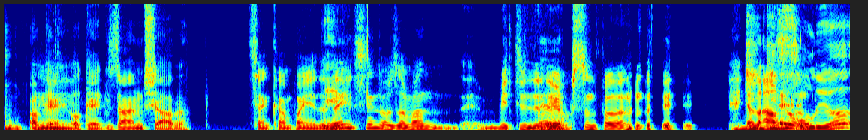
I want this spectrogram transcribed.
Okey, okey. Güzelmiş abi. Sen kampanyada İyi. değilsin o zaman e, vitrinde de Evet. yoksun falan. Ya da Gi- gibi oluyor.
